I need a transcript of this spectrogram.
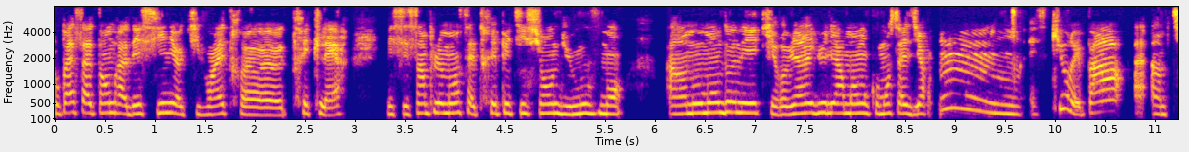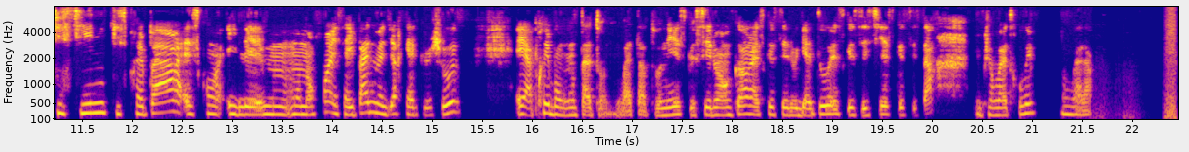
faut pas s'attendre à des signes qui vont être très clairs, mais c'est simplement cette répétition du mouvement à un moment donné, qui revient régulièrement, on commence à se dire hmm, est-ce qu'il n'y aurait pas un petit signe qui se prépare? Est-ce qu'on, est, mon, enfant essaye pas de me dire quelque chose? Et après, bon, on tâtonne, on va tâtonner. Est-ce que c'est le encore? Est-ce que c'est le gâteau? Est-ce que c'est ci? Est-ce que c'est ça? Et puis on va trouver. Donc voilà.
